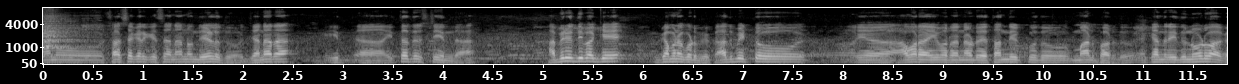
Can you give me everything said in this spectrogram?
ನಾನು ಶಾಸಕರಿಗೆ ಸಹ ನಾನೊಂದು ಹೇಳೋದು. ಜನರ ಹಿತ ಹಿತದೃಷ್ಟಿಯಿಂದ ಅಭಿವೃದ್ಧಿ ಬಗ್ಗೆ ಗಮನ ಕೊಡಬೇಕು. ಅದು ಬಿಟ್ಟು ಅವರ, ಇವರ ನಡುವೆ ತಂದಿಕ್ಕುವುದು ಮಾಡಬಾರ್ದು. ಯಾಕೆಂದರೆ ಇದು ನೋಡುವಾಗ,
